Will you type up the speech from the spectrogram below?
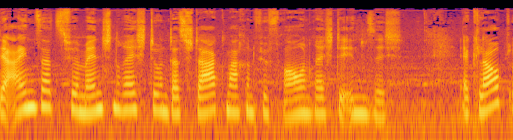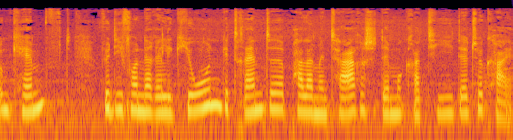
der Einsatz für Menschenrechte und das Starkmachen für Frauenrechte in sich. Er glaubt und kämpft für die von der Religion getrennte parlamentarische Demokratie der Türkei.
